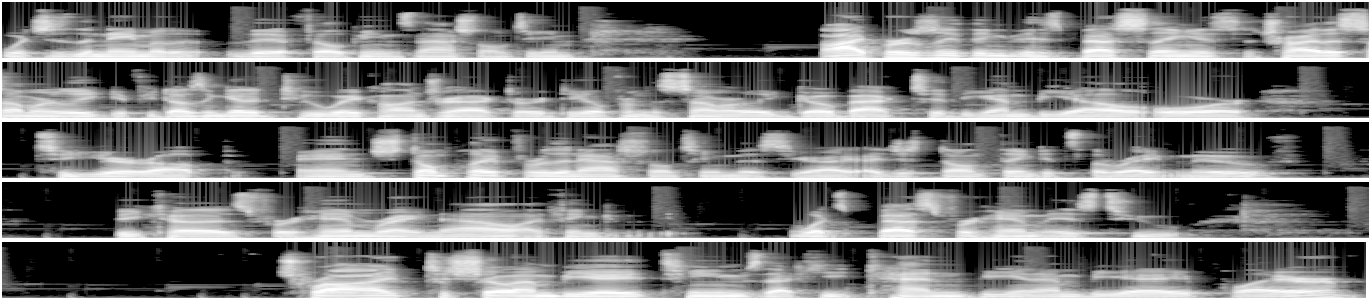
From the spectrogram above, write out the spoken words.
which is the name of the Philippines national team. I personally think his best thing is to try the summer league. If he doesn't get a two-way contract or a deal from the summer league, go back to the NBL or to Europe and just don't play for the national team this year. I, I just don't think it's the right move because for him right now, I think what's best for him is to try to show NBA teams that he can be an NBA player.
